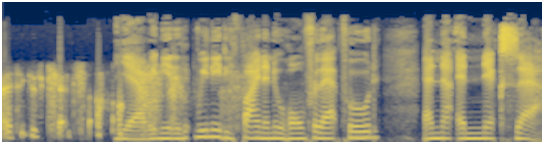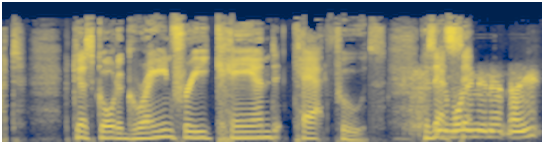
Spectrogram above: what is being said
I think it's ketchup. Yeah, we need to, we need to find a new home for that food and and nix that. Just go to grain free canned cat foods because in the that's morning and at night.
